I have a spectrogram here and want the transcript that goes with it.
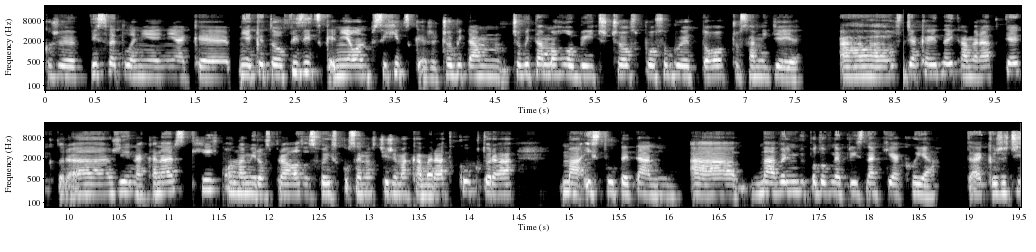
akože vysvetlenie, nejaké, nejaké to fyzické, nielen psychické, že čo by, tam, čo by tam mohlo byť, čo spôsobuje to, čo sa mi deje. A vďaka jednej kamarátke, ktorá žije na Kanárskych, ona mi rozprávala zo svojich skúseností, že má kamarátku, ktorá má istú tetániu a má veľmi podobné príznaky ako ja takže či,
